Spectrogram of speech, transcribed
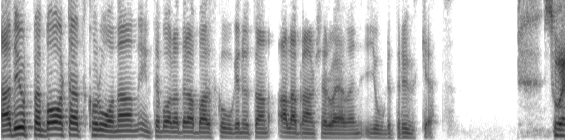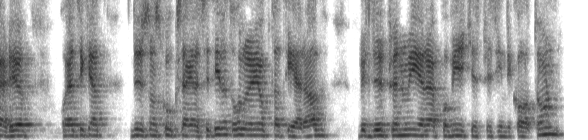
Ja, det är uppenbart att coronan inte bara drabbar skogen utan alla branscher och även jordbruket. Så är det ju. Och jag tycker att du som skogsägare, se till att hålla dig uppdaterad. Vill du prenumerera på virkesprisindikatorn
